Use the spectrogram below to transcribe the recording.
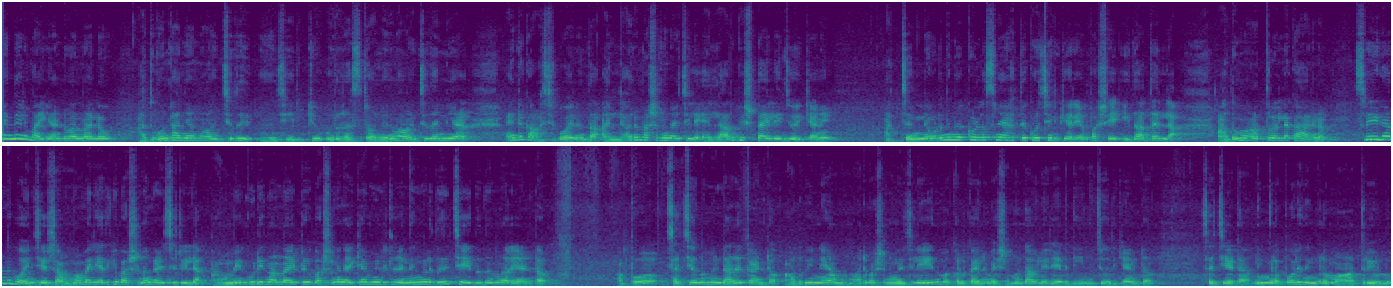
എന്തെങ്കിലും വയ്യാണ്ട് വന്നാലോ? അതുകൊണ്ടാണ് ഞാൻ വാങ്ങിച്ചത്. ശരിക്കും ഒരു റെസ്റ്റോറന്റിൽ നിന്ന് വാങ്ങിച്ചത് തന്നെയാണ് അതിന്റെ കാശ് പോയാലെന്താ എല്ലാവരും ഭക്ഷണം കഴിച്ചില്ലേ? എല്ലാവർക്കും ഇഷ്ടമായില്ലേ ചോദിക്കാനേ. അച്ഛനോട് നിങ്ങൾക്കുള്ള സ്നേഹത്തെക്കുറിച്ച് എനിക്കറിയാം. പക്ഷേ ഇതല്ല. അതുമാത്രമല്ല കാരണം. ശ്രീകാന്ത് പോയതിന് ശേഷം അമ്മ മര്യാദയ്ക്ക് ഭക്ഷണം കഴിച്ചിട്ടില്ല. അമ്മയും കൂടി നന്നായിട്ട് ഭക്ഷണം കഴിക്കാൻ വേണ്ടിയിട്ടില്ല നിങ്ങളിത് ചെയ്തതെന്ന് പറയാം കേട്ടോ അപ്പോൾ സച്ചിയൊന്നും മിണ്ടാതെ കേട്ടോ. അത് പിന്നെ അമ്മമാർ ഭക്ഷണം കഴിച്ചാൽ ഏത് മക്കൾക്കായാലും വിഷമം രവതി എന്ന് ചോദിക്കാൻ കേട്ടോ. സച്ചിയേട്ടാ നിങ്ങളെപ്പോലെ നിങ്ങൾ മാത്രമേ ഉള്ളൂ.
